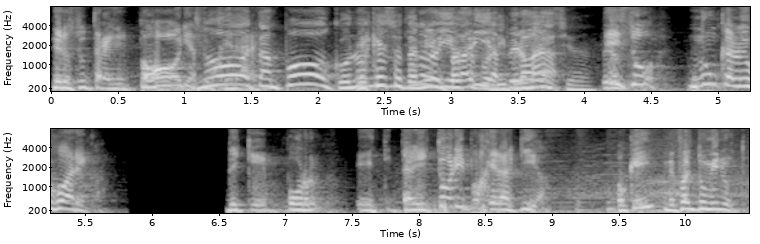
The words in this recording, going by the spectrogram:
Pero su trayectoria, su No, jerarquía. tampoco. No, Es que eso también no lo pasa por llevaría, pero ahora- diplomacia. pero- Eso nunca lo dijo Areca. De que por este, trayectoria y por jerarquía. ¿Ok? Me falta un minuto.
